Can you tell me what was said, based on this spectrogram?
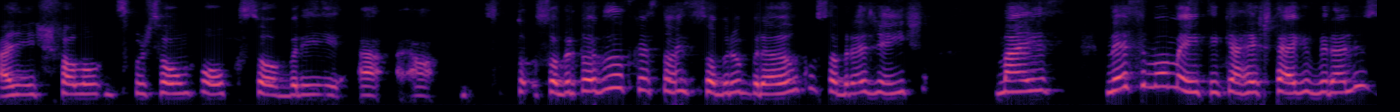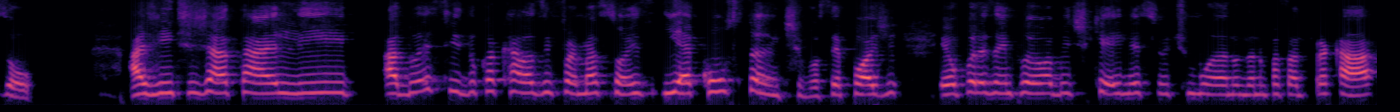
a gente falou, discursou um pouco sobre, a, a, sobre todas as questões sobre o branco, sobre a gente, mas nesse momento em que a hashtag viralizou, a gente já está ali adoecido com aquelas informações e é constante. Você pode, eu, por exemplo, eu abdiquei nesse último ano, do ano passado para cá,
